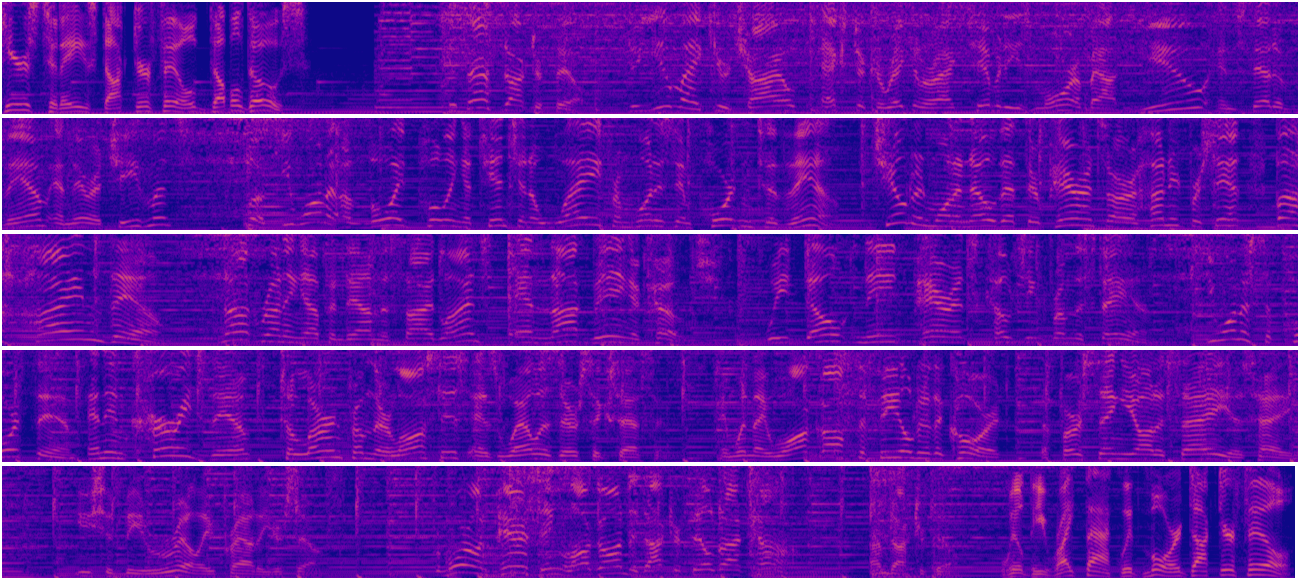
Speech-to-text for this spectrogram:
Here's today's Dr. Phil double dose. It's Ask Dr. Phil. Do you make your child's extracurricular activities more about you instead of them and their achievements? Look, you want to avoid pulling attention away from what is important to them. Children want to know that their parents are 100% behind them, not running up and down the sidelines and not being a coach. We don't need parents coaching from the stands. You want to support them and encourage them to learn from their losses as well as their successes. And when they walk off the field or the court, the first thing you ought to say is, hey, you should be really proud of yourself. For more on parenting, log on to drphil.com. I'm Dr. Phil. We'll be right back with more Dr. Phil.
